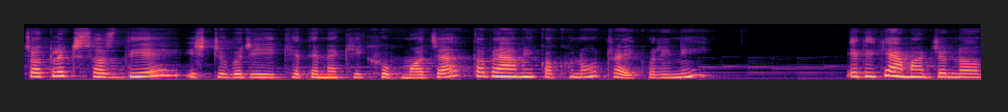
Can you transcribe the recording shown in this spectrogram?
চকলেট সস দিয়ে স্ট্রবেরি খেতে নাকি খুব মজা, তবে আমি কখনো ট্রাই করিনি। এদিকে আমার জন্য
